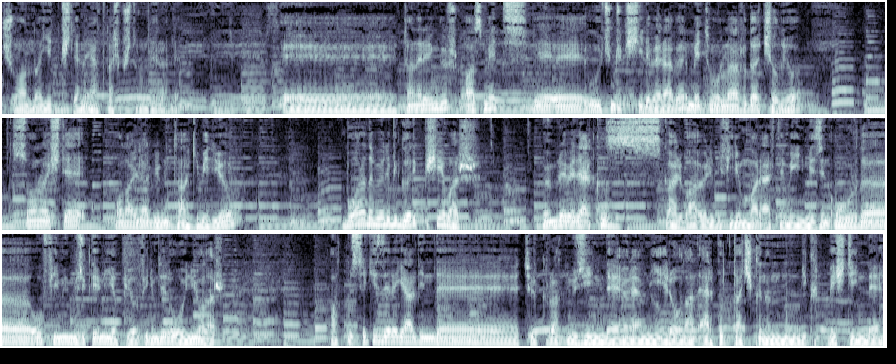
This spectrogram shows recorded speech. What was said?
Şu anda 70'lerine yaklaşmış durumda herhalde. E, Taner Engür, Azmet ve e, o üçüncü kişiyle beraber Meteorlar'da çalıyor. Sonra işte olaylar birbirini takip ediyor. Bu arada böyle bir garip bir şey var. Ömre Bedel Kız galiba öyle bir film var Ertem Eğilmez'in. Orada o filmin müziklerini yapıyor. Filmde de oynuyorlar. 68'lere geldiğinde Türk rock müziğinde önemli yeri olan Erkut Taçkın'ın bir 45'liğinde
